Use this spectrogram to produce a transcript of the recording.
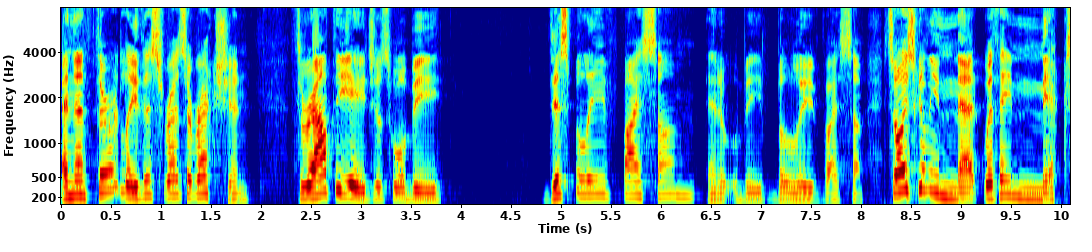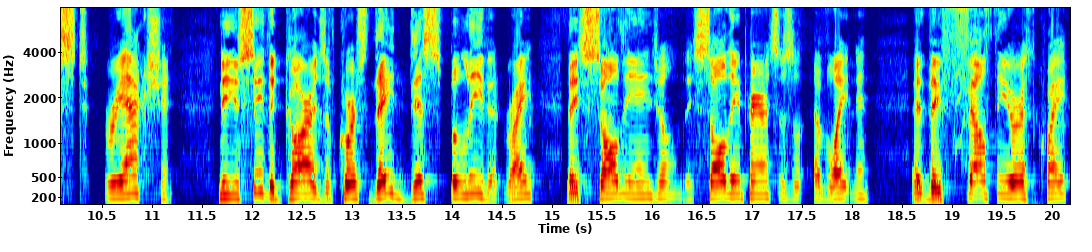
And then, thirdly, this resurrection throughout the ages will be disbelieved by some and it will be believed by some. It's always going to be met with a mixed reaction. Now, you see, the guards, of course, they disbelieve it, right? They saw the angel, they saw the appearances of lightning, uh, they felt the earthquake,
